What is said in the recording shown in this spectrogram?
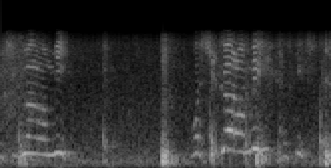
What you got on me? What you got on me?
